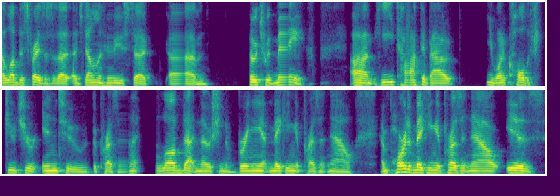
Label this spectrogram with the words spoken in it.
I love this phrase. This is a, a gentleman who used to um, coach with me um, he talked about you want to call the future into the present. Love that notion of bringing it, making it present now. And part of making it present now is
